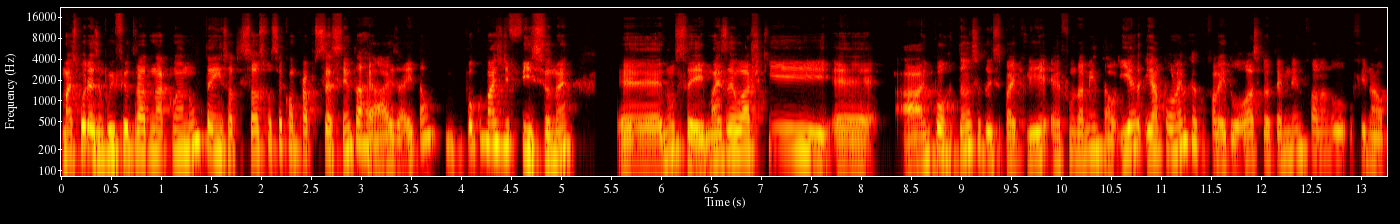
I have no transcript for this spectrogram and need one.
Mas, por exemplo, Infiltrado na Clã não tem, só, só se você comprar por 60 reais, aí tá um pouco mais difícil, né? É, não sei, mas eu acho que é, a importância do Spike Lee é fundamental. E a, e a, polêmica que eu falei do Oscar, eu terminei falando o final.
